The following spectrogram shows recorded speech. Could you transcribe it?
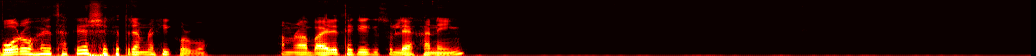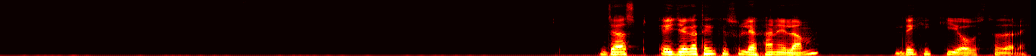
বড় হয়ে থাকে, সেক্ষেত্রে আমরা কি করব? আমরা বাইরে থেকে কিছু লেখা নেই। জাস্ট এই জায়গা থেকে কিছু লেখা নিলাম। দেখি কি অবস্থা দাঁড়ায়।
